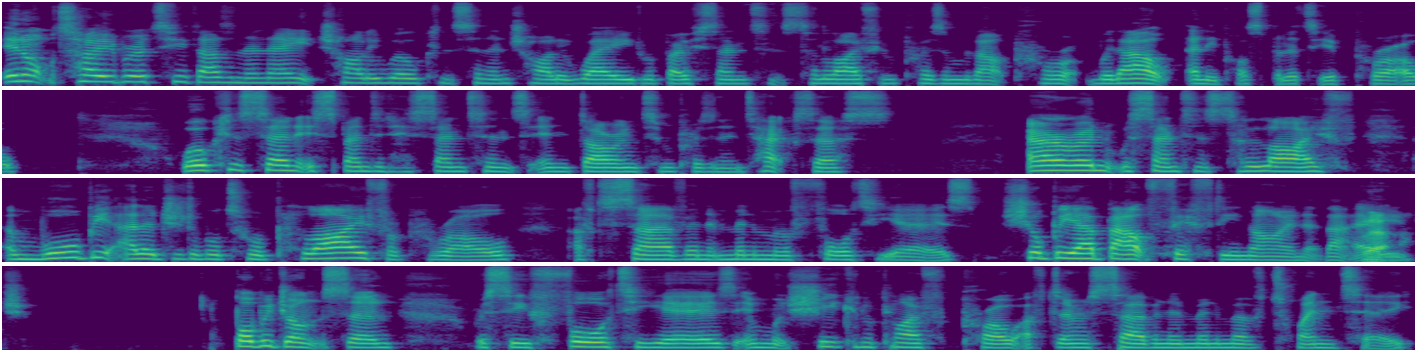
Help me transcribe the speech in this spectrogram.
In October of 2008, Charlie Wilkinson and Charlie Wade were both sentenced to life in prison without par- without any possibility of parole. Wilkinson is spending his sentence in Darrington Prison in Texas. Erin was sentenced to life and will be eligible to apply for parole after serving a minimum of 40 years. She'll be about 59 at that Yeah. age. Bobby Johnson received 40 years in which she can apply for parole after serving a minimum of 20.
